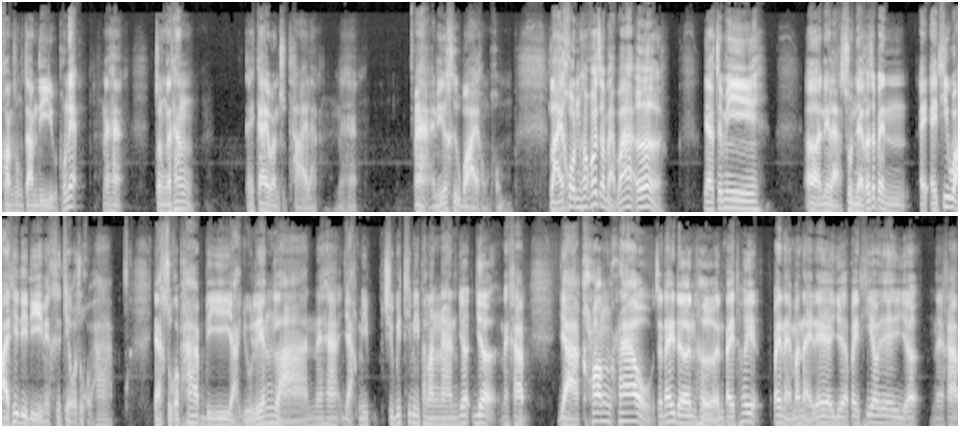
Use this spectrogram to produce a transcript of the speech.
ความทรงจำดีอยู่พวกเนี้ยนะฮะ จนกระทั่งใกล้ๆวันสุดท้ายแล้วนะฮะอ่าอันนี้ก็คือวายของผม หลายคนเขาก็จะแบบว่า เออ อยากจะมีเออนี่แหละ ส่วนใหญ่ก็จะเป็นไอ้ไอ้ที่วายที่ดีๆเนี่ยคือเกี่ยวกับสุขภาพ อยากสุขภาพดี อยากอยู่เลี้ยงหลานนะฮะอยากมีชีวิตที่มีพลังงานเยอะๆนะครับ อยากคล่องแคล่วจะได้เดินเหินไปเที่ยวไปไหนมาไหนได้เยอะไปเที่ยวเยอะๆนะครับ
